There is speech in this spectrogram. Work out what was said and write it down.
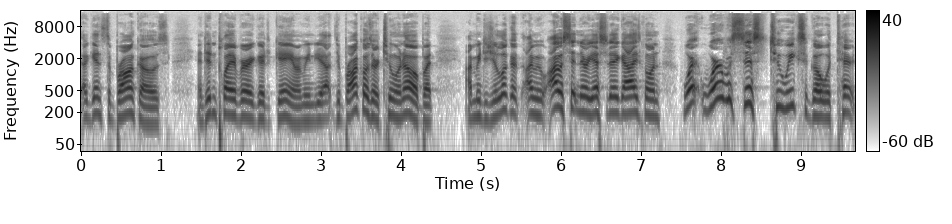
against the Broncos and didn't play a very good game. I mean, yeah, the Broncos are two and zero, but I mean, did you look at? I mean, I was sitting there yesterday, guys, going, where where was this two weeks ago with Ter-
